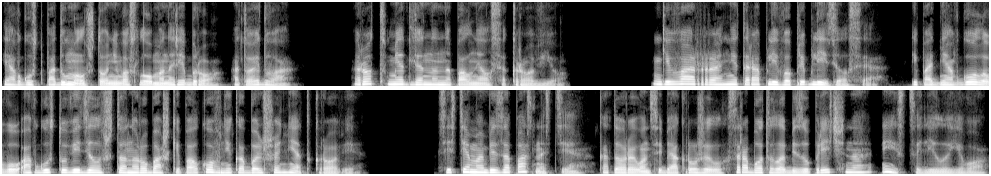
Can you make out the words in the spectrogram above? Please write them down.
и Август подумал, что у него сломано ребро, а то и два. Рот медленно наполнялся кровью. Геварра неторопливо приблизился, и, подняв голову, Август увидел, что на рубашке полковника больше нет крови. Система безопасности, которой он себя окружил, сработала безупречно и исцелила его.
